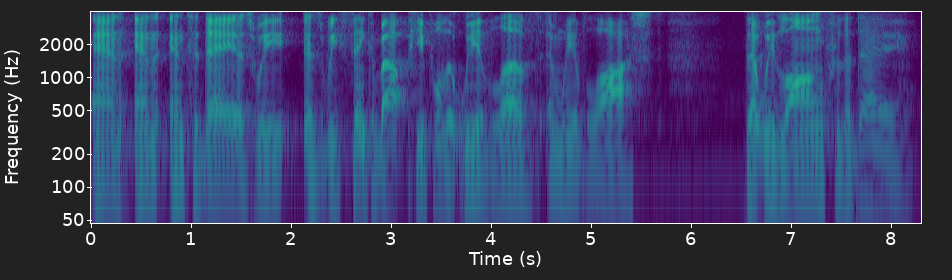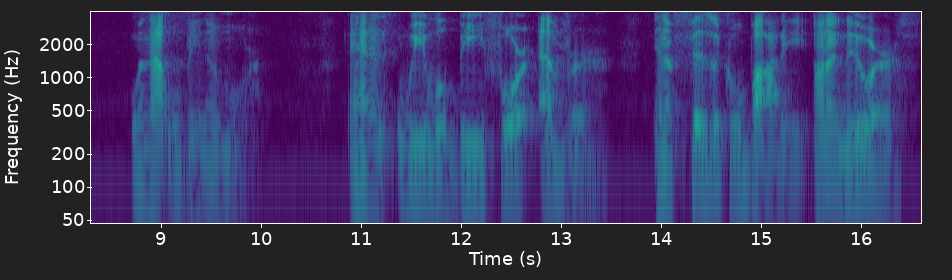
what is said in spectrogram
And, and, and today, as we, as we think about people that we have loved and we have lost, that we long for the day when that will be no more. And we will be forever in a physical body on a new earth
